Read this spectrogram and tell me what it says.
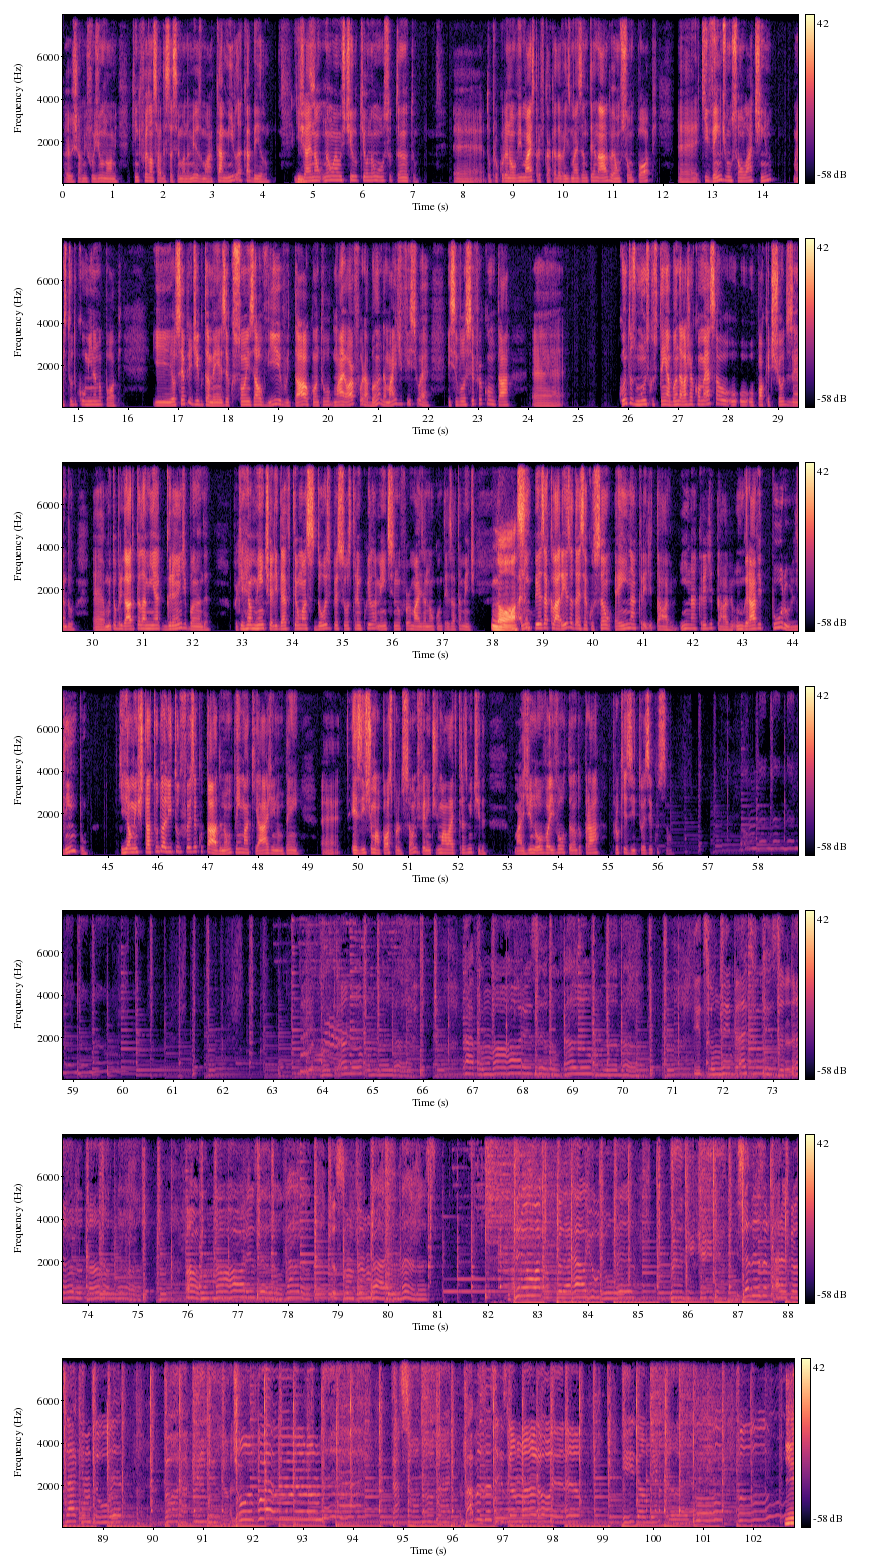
Eu já me fugiu o nome. Quem que foi lançado essa semana mesmo? A Camila Cabelo. E já é não, não é um estilo que eu não ouço tanto. Estou é, procurando ouvir mais para ficar cada vez mais antenado. É um som pop é, que vem de um som latino, mas tudo culmina no pop. E eu sempre digo também, execuções ao vivo e tal, quanto maior for a banda, mais difícil é. E se você for contar é, quantos músicos tem a banda, ela já começa o, o, o Pocket Show dizendo é, muito obrigado pela minha grande banda. Porque realmente ali deve ter umas 12 pessoas tranquilamente, se não for mais, eu não contei exatamente. Nossa. A limpeza, a clareza da execução é inacreditável. Inacreditável. Um grave puro, limpo, que realmente está tudo ali, tudo foi executado. Não tem maquiagem, não tem. É, existe uma pós-produção diferente de uma live transmitida. Mas, de novo, aí voltando para o quesito execução.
